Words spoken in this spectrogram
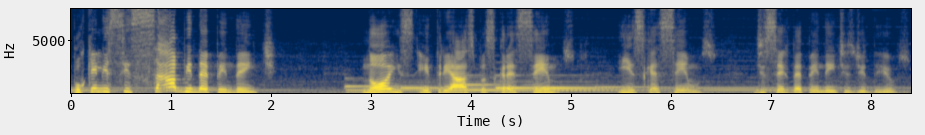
porque ele se sabe dependente. Nós, entre aspas, crescemos e esquecemos de ser dependentes de Deus.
